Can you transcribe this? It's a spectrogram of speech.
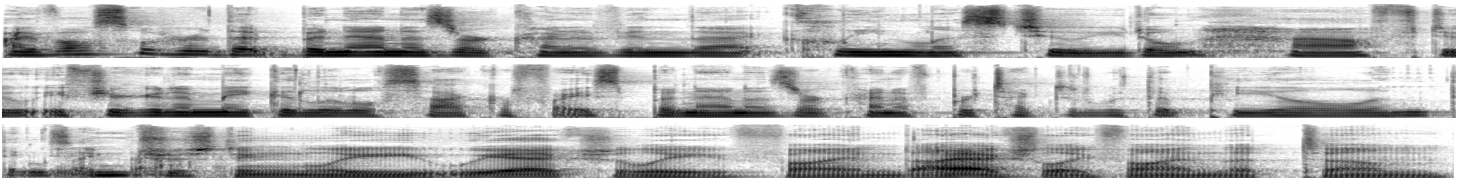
I've also heard that bananas are kind of in that clean list too. You don't have to if you're going to make a little sacrifice bananas are kind of protected with the peel and things like that. Interestingly we actually find I actually find that um,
